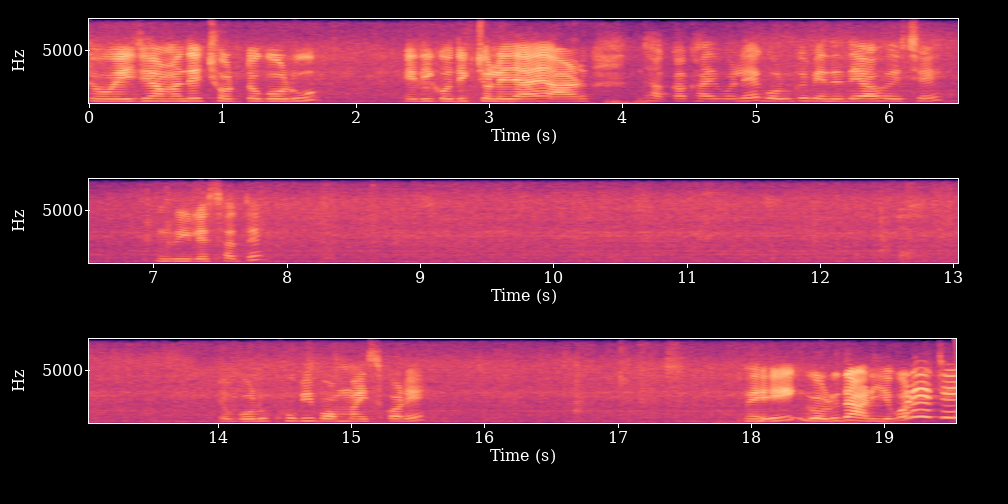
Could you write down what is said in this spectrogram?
তো এই যে আমাদের ছোট্ট গরু এদিক ওদিক চলে যায় আর ধাক্কা খায় বলে গরুকে বেঁধে দেওয়া হয়েছে গ্রিলের সাথে। তো গরু খুবই বদমাইশ করে। এই গরু দাঁড়িয়ে পড়েছে।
